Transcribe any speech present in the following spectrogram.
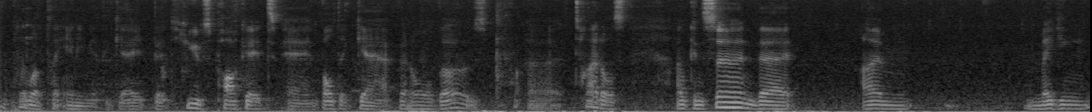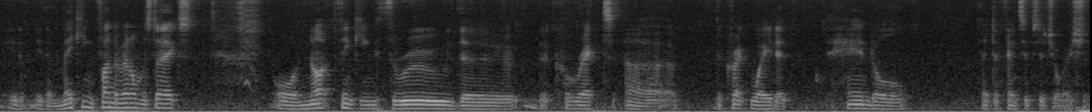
I probably won't play Enemy at the Gate, but Hube's Pocket and Baltic Gap and all those uh, titles, I'm concerned that I'm making either, either making fundamental mistakes or not thinking through the the correct uh, the correct way to handle a defensive situation.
